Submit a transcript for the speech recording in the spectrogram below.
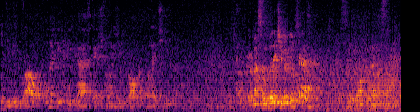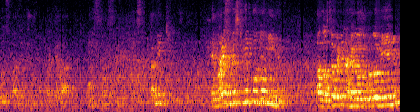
individual, como é que fica as questões de prova coletiva? É uma programação coletiva que todos fazem. Seria uma programação que todos fazem junto para aquela ser Exatamente. É mais ou menos que nem condomínio. Ó, nós estamos aqui na reunião do condomínio,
